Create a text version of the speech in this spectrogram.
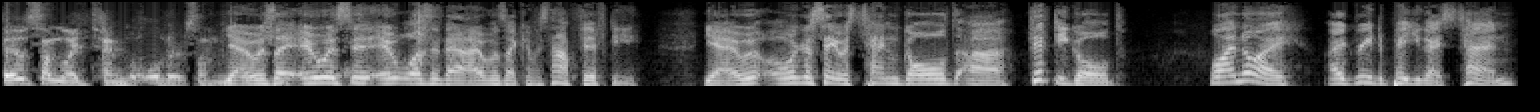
it was something like 10 gold or something. yeah, it was like it was it wasn't that. I was like, it was not fifty. Yeah, it, we're gonna say it was ten gold, uh, fifty gold. Well, I know I I agreed to pay you guys ten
